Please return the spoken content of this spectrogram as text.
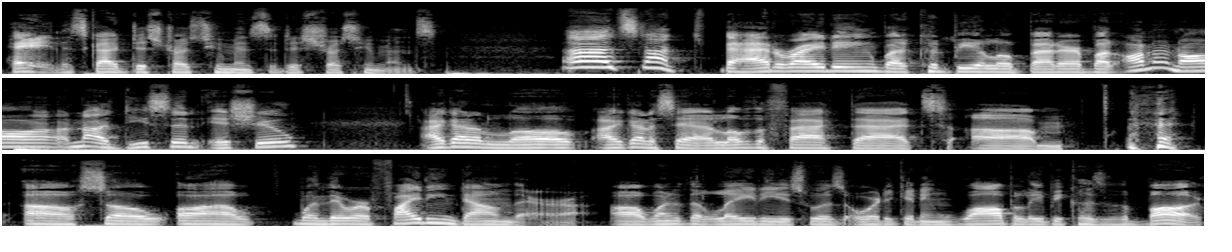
hey, this guy distrusts humans to distrust humans. Uh, it's not bad writing, but it could be a little better. But on and all, not a decent issue. I gotta love. I gotta say, I love the fact that. Um, uh, so uh, when they were fighting down there, uh, one of the ladies was already getting wobbly because of the bug.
